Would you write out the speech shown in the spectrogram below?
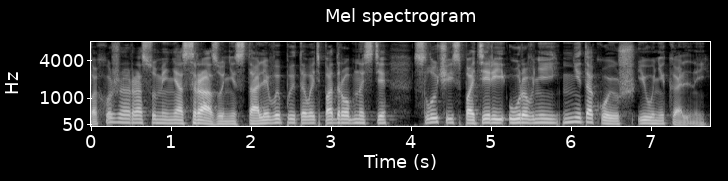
Похоже, раз у меня сразу не стали выпытывать подробности, случай с потерей уровней не такой уж и уникальный.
